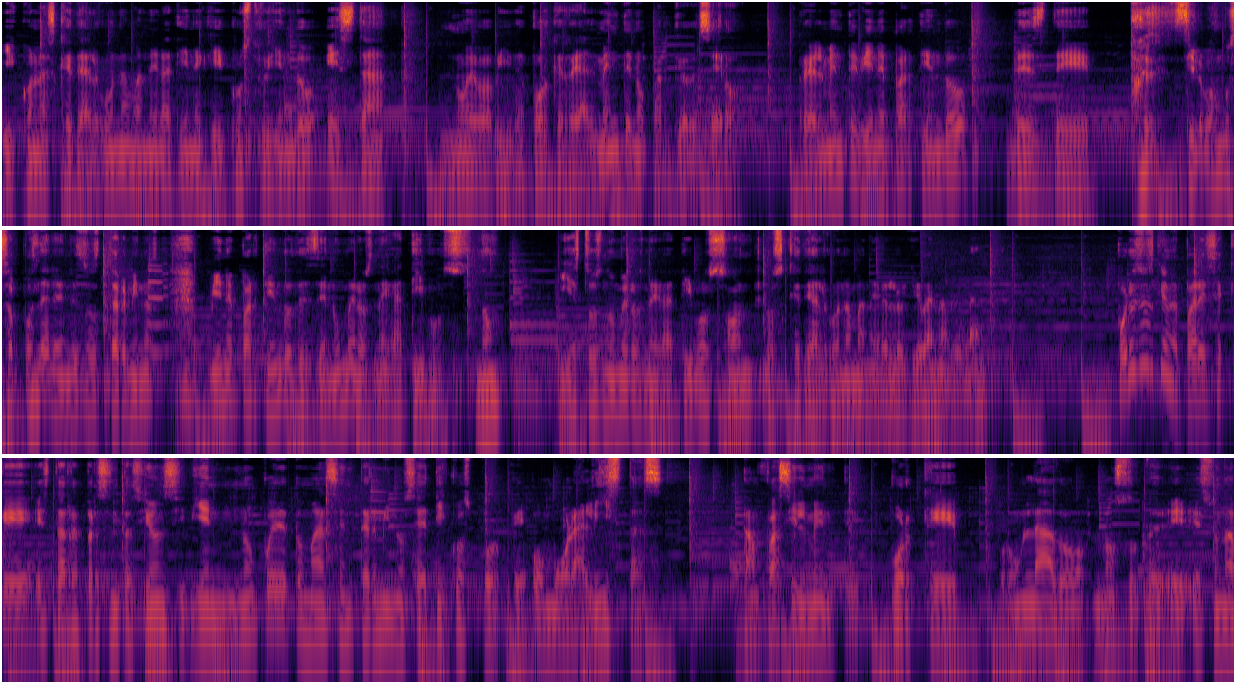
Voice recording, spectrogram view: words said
y con las que de alguna manera tiene que ir construyendo esta nueva vida, porque realmente no partió de cero, realmente viene partiendo desde pues si lo vamos a poner en esos términos, viene partiendo desde números negativos, ¿no? y estos números negativos son los que de alguna manera lo llevan adelante. Por eso es que me parece que esta representación, si bien no puede tomarse en términos éticos porque, o moralistas tan fácilmente, porque por un lado eh, es, una,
